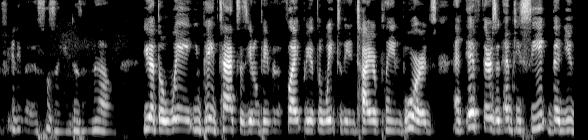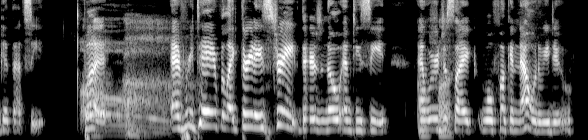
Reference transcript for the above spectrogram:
If anybody that's listening doesn't know, you have to wait. You pay taxes. You don't pay for the flight, but you have to wait till the entire plane boards. And if there's an empty seat, then you get that seat. But Oh. every day for like three days straight, there's no empty seat, and Oh, we were just like, well, fucking now what do we do?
